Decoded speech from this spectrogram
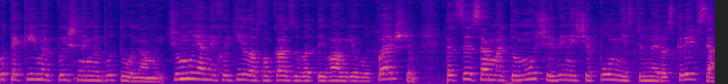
отакими пишними бутонами. Чому я не хотіла показувати вам його першим? Так це саме тому, що він іще повністю не розкрився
